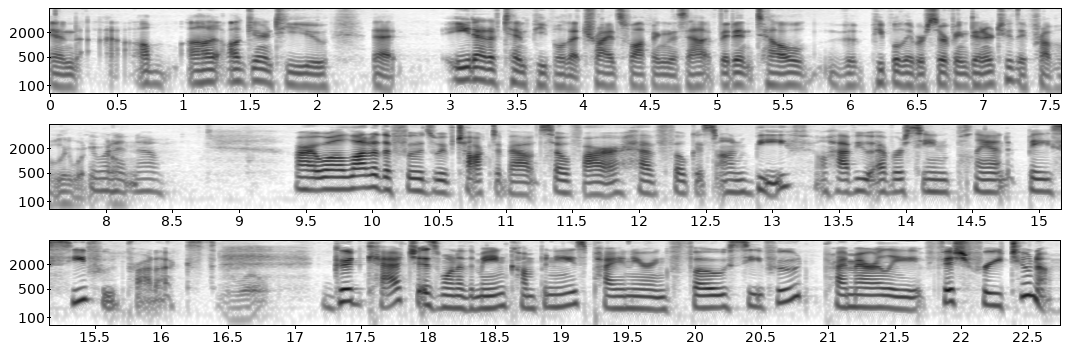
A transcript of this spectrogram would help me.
And I'll I'll, I'll guarantee you that. Eight out of ten people that tried swapping this out, if they didn't tell the people they were serving dinner to, they probably wouldn't. You wouldn't know. All right. Well, a lot of the foods we've talked about so far have focused on beef. Well, have you ever seen plant based seafood products? Well, Good Catch is one of the main companies pioneering faux seafood, primarily fish free tuna,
